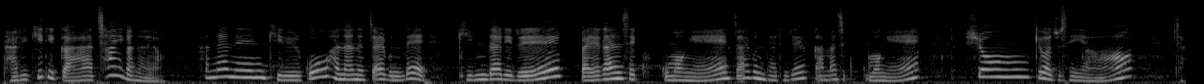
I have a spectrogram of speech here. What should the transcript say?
다리 길이가 차이가 나요. 하나는 길고 하나는 짧은데 긴 다리를 빨간색 콧구멍에 짧은 다리를 까만색 콧구멍에 숑 끼워주세요. 자,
